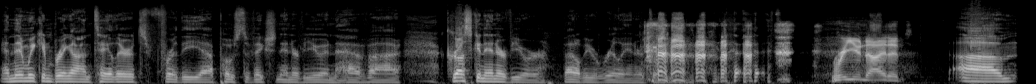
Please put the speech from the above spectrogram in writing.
And then we can bring on Taylor for the uh, post eviction interview and have uh, Gruskin interviewer. That'll be really entertaining. Reunited. Um,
